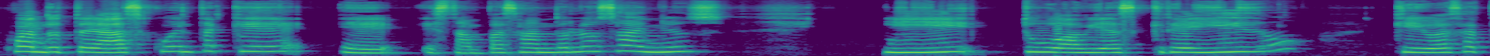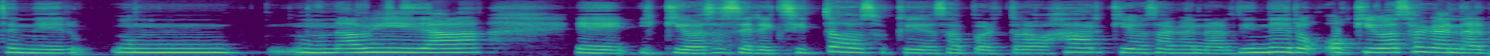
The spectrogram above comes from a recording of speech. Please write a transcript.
Cuando te das cuenta que eh, están pasando los años y tú habías creído que ibas a tener una vida eh, y que ibas a ser exitoso, que ibas a poder trabajar, que ibas a ganar dinero o que ibas a ganar,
